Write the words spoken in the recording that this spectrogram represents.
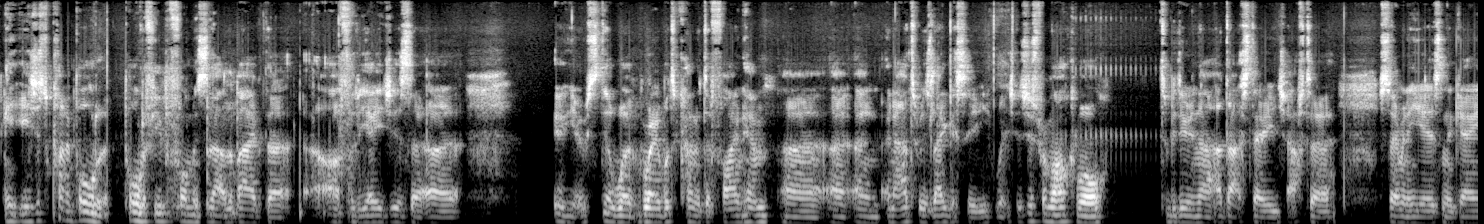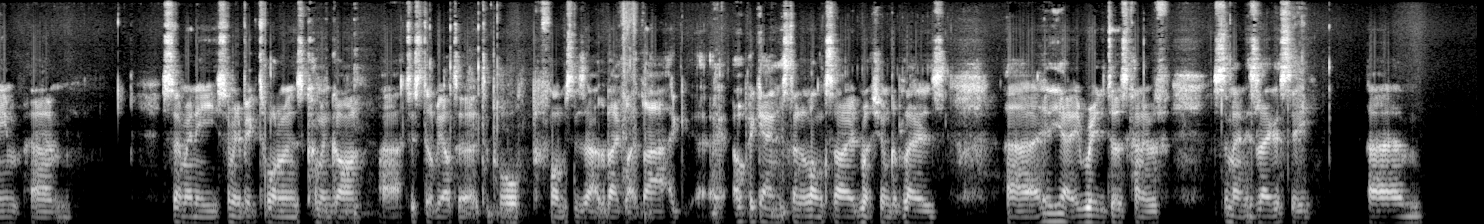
he, he just kind of pulled pulled a few performances out of the bag that are for the ages that. Uh, you know, still were, were able to kind of define him uh, uh, and, and add to his legacy, which is just remarkable to be doing that at that stage after so many years in the game, um, so many so many big tournaments come and gone, uh, to still be able to, to pull performances out of the bag like that uh, up against and alongside much younger players. Uh, yeah, it really does kind of cement his legacy. Um,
